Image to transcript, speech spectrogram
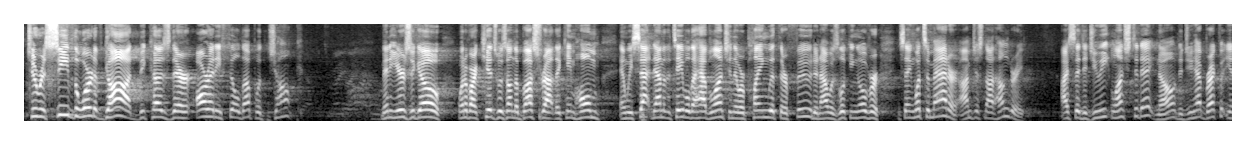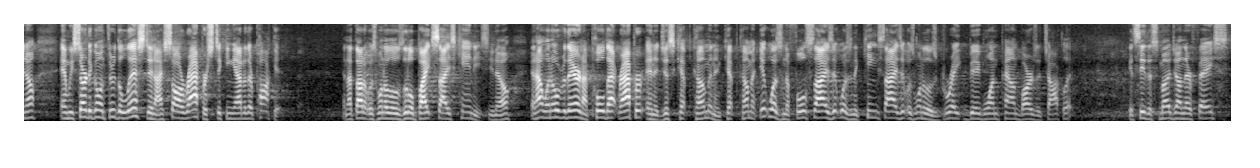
to receive the Word of God because they're already filled up with junk. Many years ago, one of our kids was on the bus route. They came home and we sat down at the table to have lunch and they were playing with their food and I was looking over and saying, "What's the matter? I'm just not hungry." I said, "Did you eat lunch today?" "No." "Did you have breakfast?" You know? And we started going through the list and I saw a wrapper sticking out of their pocket. And I thought it was one of those little bite-sized candies, you know? And I went over there and I pulled that wrapper and it just kept coming and kept coming. It wasn't a full size, it wasn't a king size, it was one of those great big one pound bars of chocolate. You could see the smudge on their face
